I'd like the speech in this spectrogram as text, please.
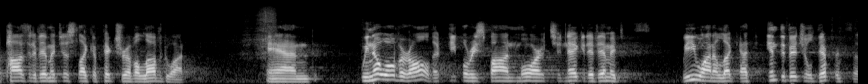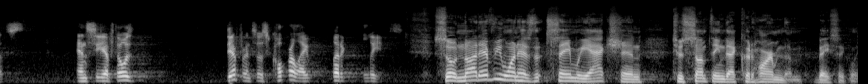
positive images, like a picture of a loved one. And we know overall that people respond more to negative images. We want to look at individual differences and see if those differences correlate with political beliefs. So, not everyone has the same reaction to something that could harm them, basically.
